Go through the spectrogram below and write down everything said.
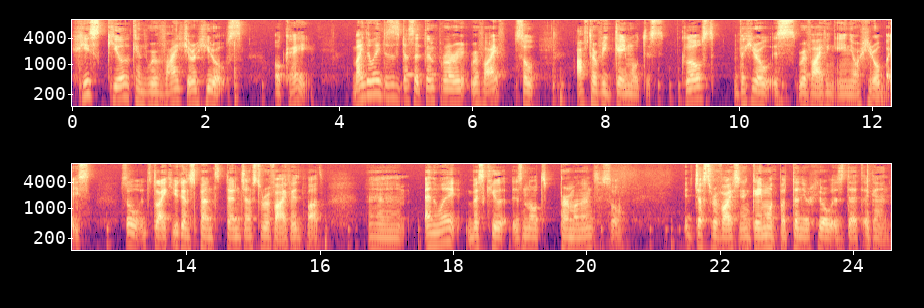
his skill can revive your heroes. Okay. By the way, this is just a temporary revive, so after the game mode is closed, the hero is reviving in your hero base. So it's like you can spend 10 gems to revive it, but uh, anyway, the skill is not permanent, so it just revives in game mode, but then your hero is dead again.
